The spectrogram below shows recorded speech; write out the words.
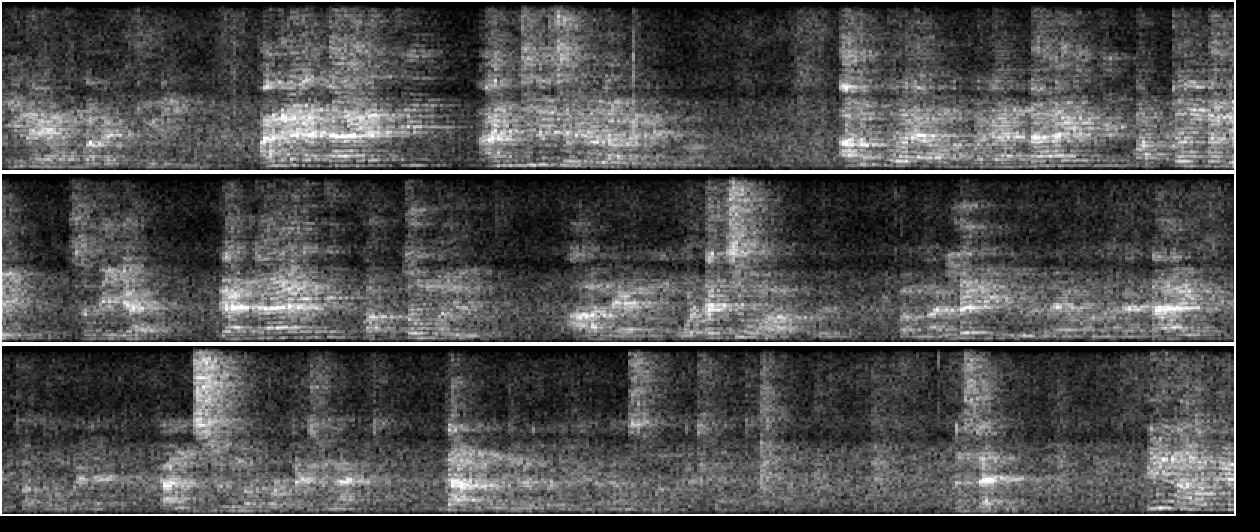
ഈ നിയമം വളരെ ചുരുങ്ങി അങ്ങനെ രണ്ടായിരത്തി അഞ്ചിൽ ചെറിയൊരു അമെന്റ്മെന്റ് വന്നു. അതും പോരാ വന്നപ്പോൾ രണ്ടായിരത്തി പത്തൊമ്പതിൽ ശ്രദ്ധിക്കുക രണ്ടായിരത്തി പത്തൊമ്പതിൽ ആ നിയമം ഉടച്ചു വാർത്ത് ഇപ്പൊ നല്ല രീതിയിൽ ഒരു നിയമമാണ് രണ്ടായിരത്തി പത്തൊമ്പതിലെ കൺസ്യൂമർ പ്രൊട്ടക്ഷൻ ആക്ട് ഇതാണ് നിങ്ങൾ പഠിക്കേണ്ട കൺസ്യൂമർ പ്രൊട്ടക്ഷൻ ആക്ട് മനസ്സിലായോ? ഇനി നമുക്ക്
